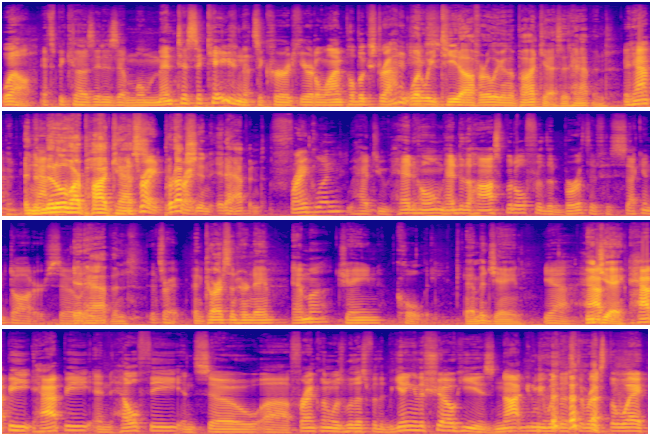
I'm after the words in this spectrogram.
Well, it's because it is a momentous occasion that's occurred here at Align Public Strategies. What we teed off earlier in the podcast, it happened. It happened. In It the happened. middle of our podcast That's right, that's production, right. it happened. Franklin had to head home, head to the hospital for the birth of his second daughter. So It happened. That's right. And Carson, her name Emma Jane Coley. Emma Jane. Yeah, happy, EJ. happy, happy, and healthy. And so uh, Franklin was with us for the beginning of the show. He is not going to be with us the rest of the way.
